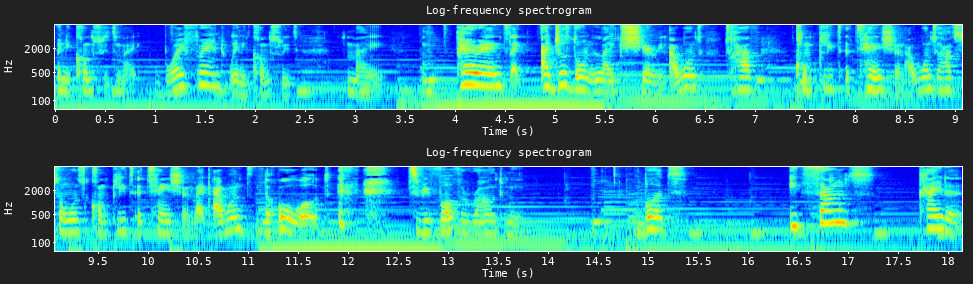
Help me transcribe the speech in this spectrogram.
when it comes with my boyfriend, when it comes with my parents. Like, I just don't like sharing. I want to have complete attention. I want to have someone's complete attention. Like, I want the whole world to revolve around me. But it sounds kind of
